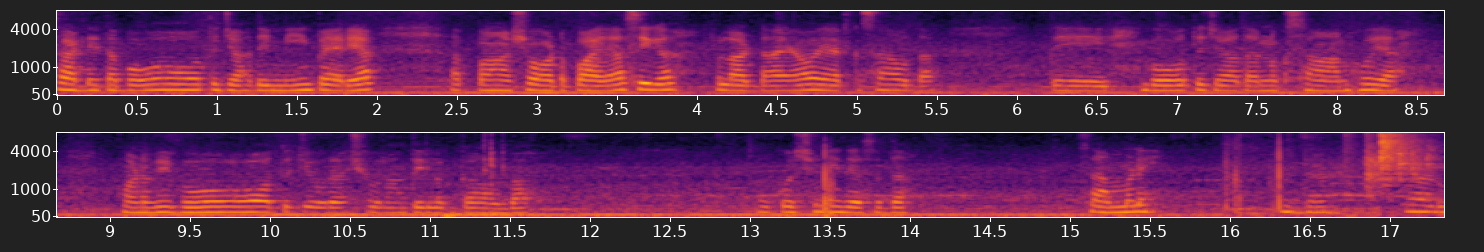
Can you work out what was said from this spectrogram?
ਸਾਡੇ ਤਾਂ ਬਹੁਤ ਜ਼ਿਆਦਾ ਮੀਂਹ ਪੈ ਰਿਹਾ। ਆਪਾਂ ਸ਼ਾਰਟ ਪਾਇਆ ਸੀਗਾ ਫਲੱਡ ਆਇਆ ਹੋਇਆ ਇੱਕ ਹਿਸਾਬ ਦਾ ਤੇ ਬਹੁਤ ਜ਼ਿਆਦਾ ਨੁਕਸਾਨ ਹੋਇਆ। ਹੁਣ ਵੀ ਬਹੁਤ ਜ਼ੋਰਾਂ ਸ਼ੋਰਾਂ ਤੇ ਲੱਗਾ ਆਉਂਦਾ ਉਹ ਕੁਛ ਨਹੀਂ ਦਿਸਦਾ। ਸਾਹਮਣੇ। ਇੱਧਰ ਝਾੜੂ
